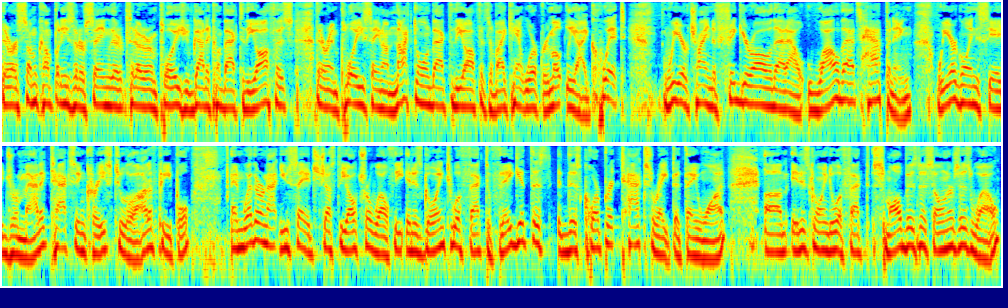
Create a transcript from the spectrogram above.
There are some companies that are saying to their employees, you've got to come back to the office. There are employees saying, I'm not going back to the office. If I can't work remotely, I quit. We are trying to figure all of that out while that's happening, we are going to see a dramatic tax increase to a lot of people. And whether or not you say it's just the ultra wealthy, it is going to affect if they get this this corporate tax rate that they want. Um, it is going to affect small business owners as well.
